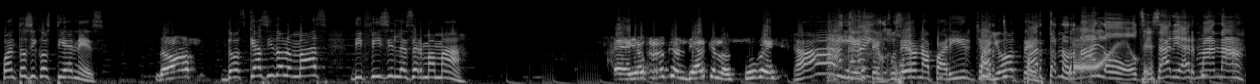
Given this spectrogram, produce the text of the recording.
¿cuántos hijos tienes? Dos. Dos. ¿Qué ha sido lo más difícil de ser mamá? Eh, yo creo que el día que los tuve. ¡Ay! Ay, te ay, pusieron a parir, chayote. ¿Parto normal o cesárea, hermana?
